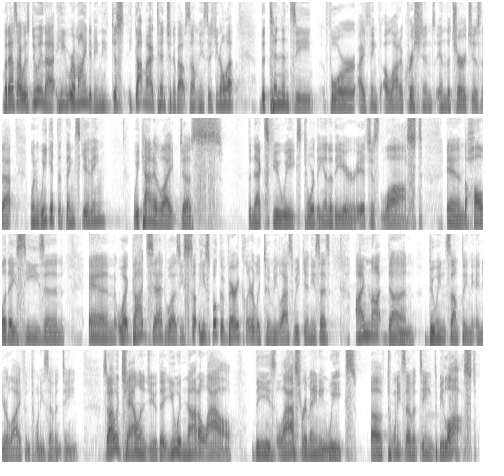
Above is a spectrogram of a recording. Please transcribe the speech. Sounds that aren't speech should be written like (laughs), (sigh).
But as I was doing that, he reminded and he just he got my attention about something. He says, "You know what? The tendency for I think a lot of Christians in the church is that when we get to Thanksgiving, we kind of like just the next few weeks toward the end of the year, it's just lost in the holiday season and what God said was, He, he spoke it very clearly to me last weekend. He says, I'm not done doing something in your life in 2017. So I would challenge you that you would not allow these last remaining weeks of 2017 to be lost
